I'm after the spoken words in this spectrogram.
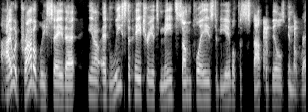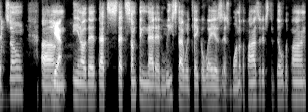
I would probably say that you know at least the Patriots made some plays to be able to stop the Bills in the red zone. Um, Yeah. You know that that's that's something that at least I would take away as as one of the positives to build upon.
